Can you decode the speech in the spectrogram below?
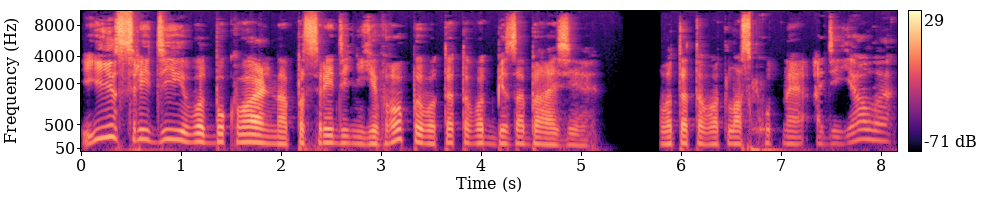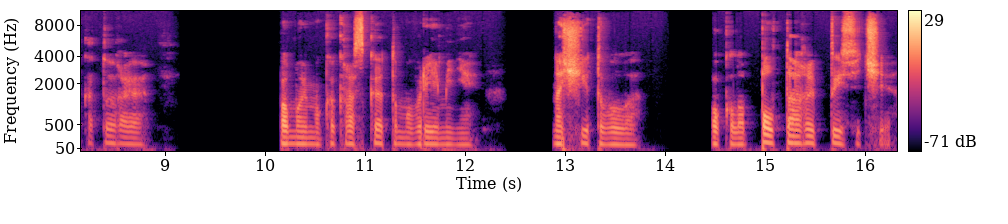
И среди, вот буквально посредине Европы, вот это вот безобразие вот это вот лоскутное одеяло, которое, по-моему, как раз к этому времени насчитывало около полторы тысячи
